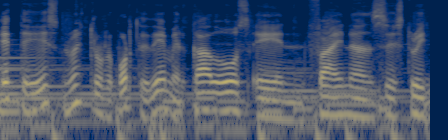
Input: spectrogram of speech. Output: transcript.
Este es nuestro reporte de mercados en Finance Street.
